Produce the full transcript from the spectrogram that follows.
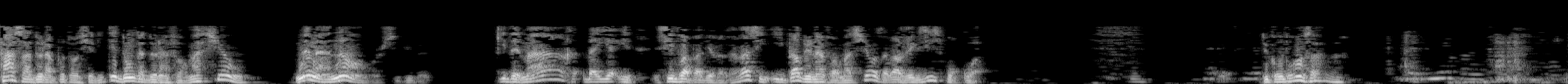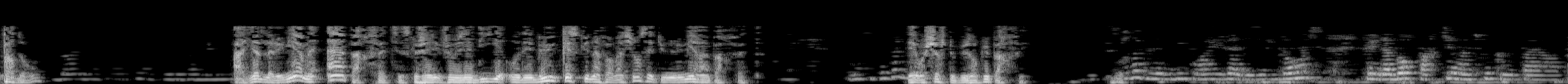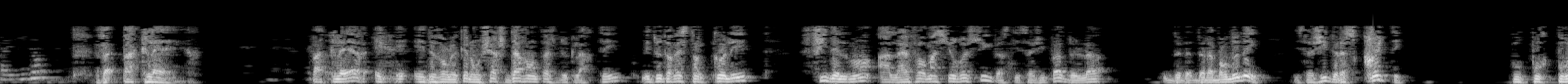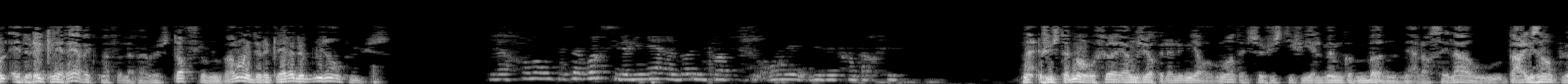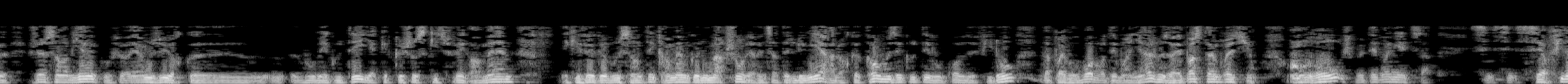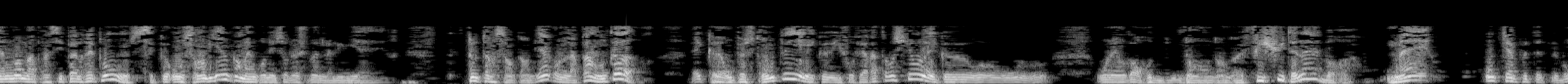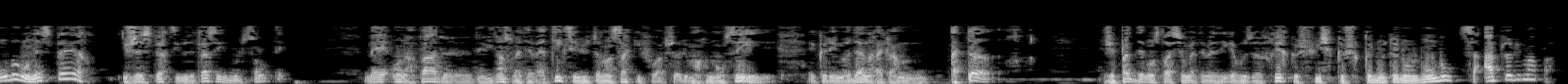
face à de la potentialité, donc à de l'information. Même un ange, si tu veux, qui démarre, ben, s'il ne voit pas Dieu face à face, il part d'une information, à savoir j'existe, pourquoi tu comprends ça? Pardon? Ah, il y a de la lumière, mais imparfaite. C'est ce que je vous ai dit au début. Qu'est-ce qu'une information? C'est une lumière imparfaite. Et on cherche de plus en plus parfait. C'est pour ça que vous avez dit pour arriver à des évidences, il fallait d'abord partir d'un truc euh, pas, pas évident. Enfin, pas clair. Pas clair et, et, devant lequel on cherche davantage de clarté, mais tout en restant collé fidèlement à l'information reçue, parce qu'il ne s'agit pas de la de l'abandonner. Il s'agit de la scruter. Pour, pour, pour, et de l'éclairer avec ma, la fameuse torche dont nous parlons, et de l'éclairer de plus en plus. alors comment on peut savoir si la lumière est bonne ou pas? On est des êtres imparfaits. Ben, justement, au fur et à mesure que la lumière augmente, elle se justifie elle-même comme bonne. Mais alors c'est là où, par exemple, je sens bien qu'au fur et à mesure que vous m'écoutez, il y a quelque chose qui se fait quand même, et qui fait que vous sentez quand même que nous marchons vers une certaine lumière, alors que quand vous écoutez vos profs de philo, d'après vos propres témoignages, vous n'avez pas cette impression. En gros, je peux témoigner de ça. C'est finalement ma principale réponse, c'est qu'on sent bien quand même qu'on est sur le chemin de la lumière, tout en sentant bien qu'on ne l'a pas encore et qu'on peut se tromper, et qu'il faut faire attention, et qu'on on est encore dans, un fichu ténèbres. Mais on tient peut-être le bon bout, on espère. J'espère que si vous êtes là, c'est que vous le sentez. Mais on n'a pas d'évidence mathématique, c'est justement ça qu'il faut absolument renoncer, et, que les modernes réclament à tort. J'ai pas de démonstration mathématique à vous offrir que, je suis, que, que nous tenons le bon bout. Ça, absolument pas.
